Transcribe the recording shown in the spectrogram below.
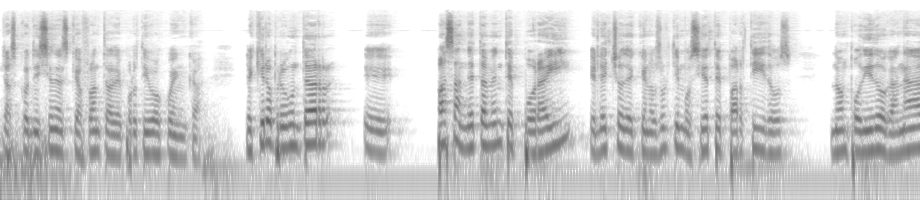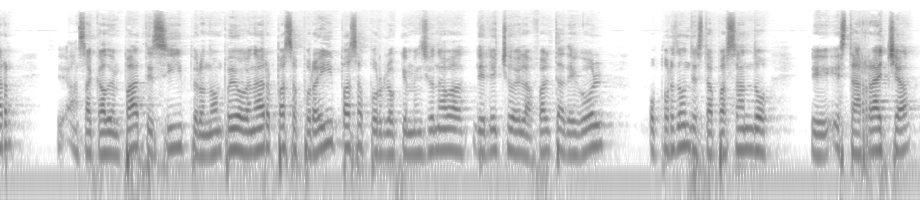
las condiciones que afronta Deportivo Cuenca. Le quiero preguntar, eh, ¿pasa netamente por ahí el hecho de que en los últimos siete partidos no han podido ganar? han sacado empates, sí, pero no han podido ganar. ¿Pasa por ahí? ¿Pasa por lo que mencionaba del hecho de la falta de gol? ¿O por dónde está pasando eh, esta racha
